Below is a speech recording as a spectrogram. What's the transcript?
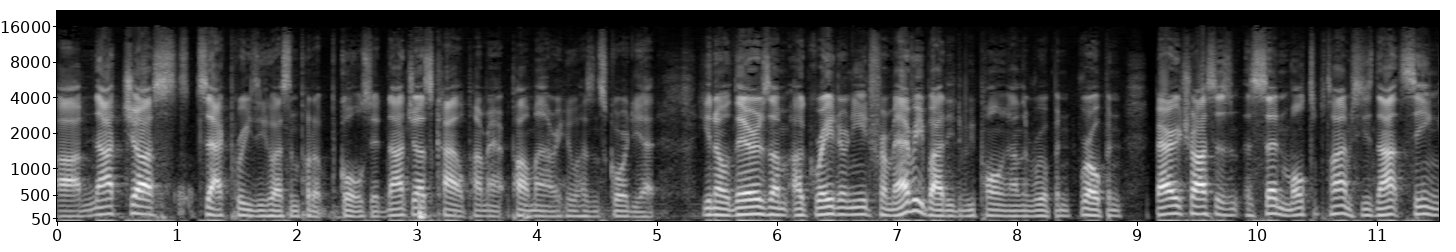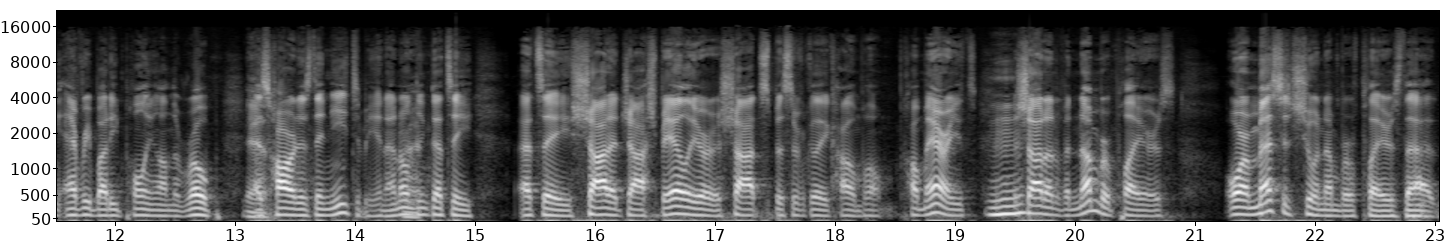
um, not just Zach Parise, who hasn't put up goals yet, not just Kyle Palmieri, who hasn't scored yet. You know, there's um, a greater need from everybody to be pulling on the rope. And, rope. and Barry Trotz has, has said multiple times he's not seeing everybody pulling on the rope as hard as they need to be. And I don't think that's a that's a shot at Josh Bailey or a shot specifically at Kyle Pal- Palmieri. It's a shot out of a number of players or a message to a number of players that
